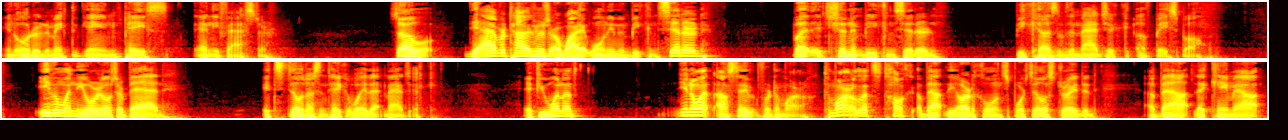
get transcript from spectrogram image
in order to make the game pace any faster. So the advertisers are why it won't even be considered, but it shouldn't be considered because of the magic of baseball. Even when the Orioles are bad, it still doesn't take away that magic. If you want to you know what? I'll save it for tomorrow. Tomorrow, let's talk about the article in Sports Illustrated about that came out,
